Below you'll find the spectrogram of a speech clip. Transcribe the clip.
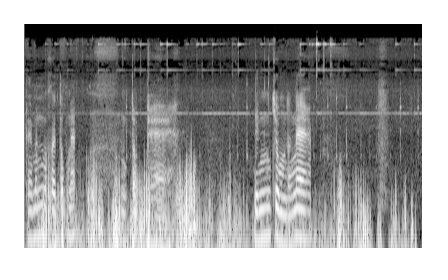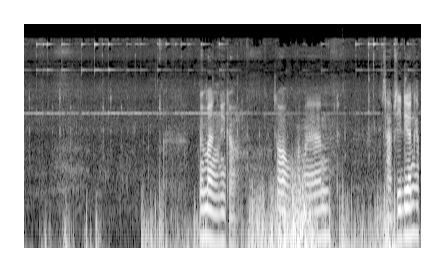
แต่มันไม่ค่อยตกนัก มันตกแค่ดินจุ่มทั้งหน้าครับ ไม่มั่งนี่ก็ต้องประมาณสามสี่เดือนครับ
